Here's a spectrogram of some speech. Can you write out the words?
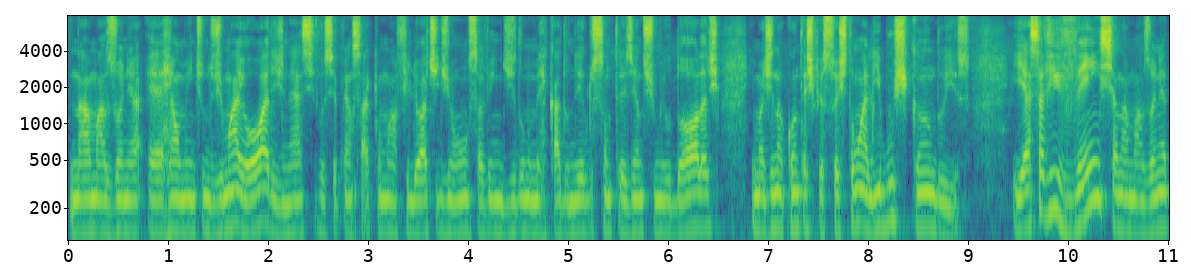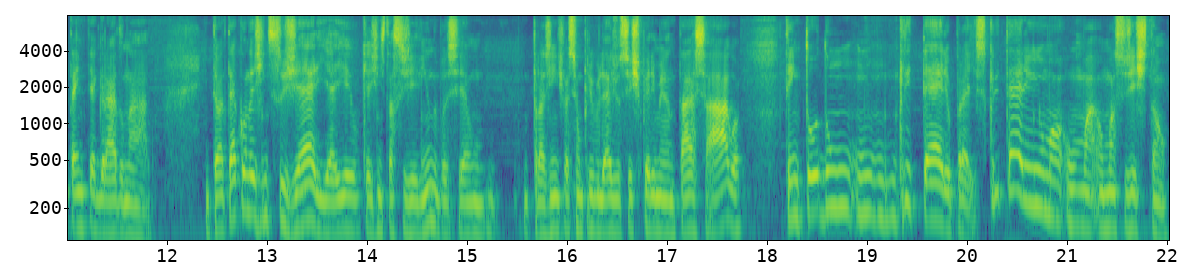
na Amazônia é realmente um dos maiores, né? Se você pensar que uma filhote de onça vendido no mercado negro são 300 mil dólares, imagina quantas pessoas estão ali buscando isso. E essa vivência na Amazônia está integrado na água. Então, até quando a gente sugere, e aí o que a gente está sugerindo, você é um, para a gente vai ser um privilégio você experimentar essa água, tem todo um, um critério para isso. Critério e uma, uma, uma sugestão.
